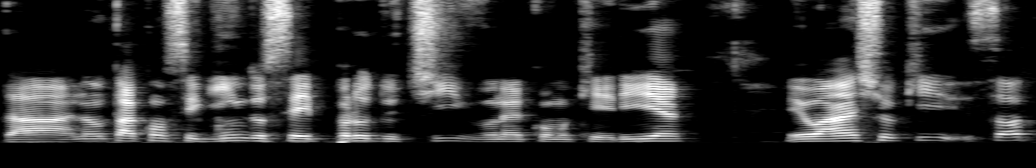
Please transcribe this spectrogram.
tá não tá conseguindo ser produtivo, né, como queria, eu acho que só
